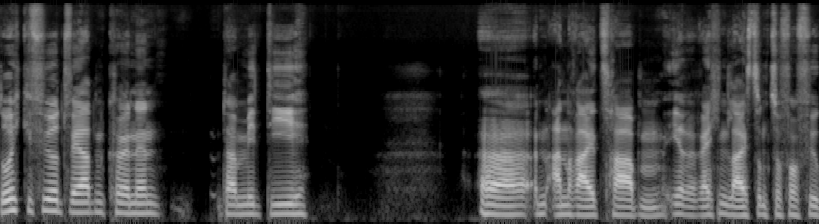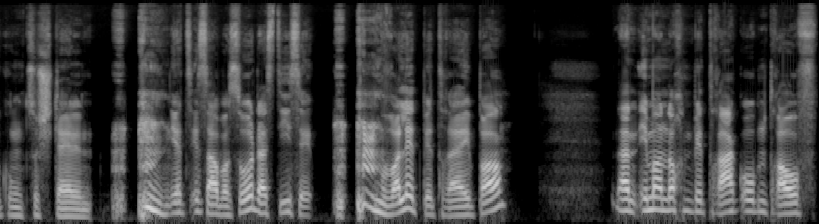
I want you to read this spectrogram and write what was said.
durchgeführt werden können, damit die äh, einen Anreiz haben, ihre Rechenleistung zur Verfügung zu stellen. Jetzt ist aber so, dass diese Wallet-Betreiber dann immer noch einen Betrag obendrauf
